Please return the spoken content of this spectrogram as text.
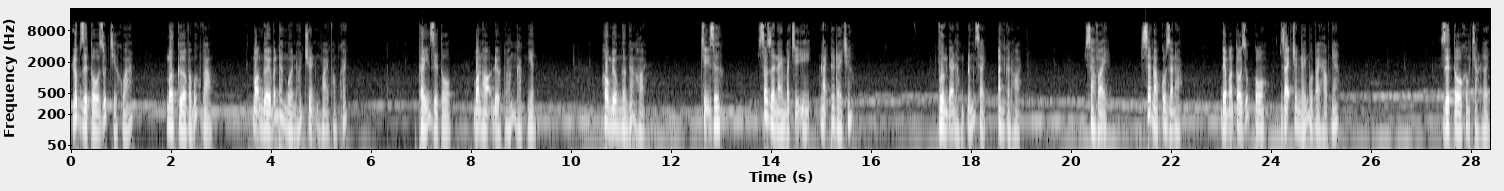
Lúc Dư Tô rút chìa khóa, mở cửa và bước vào, mọi người vẫn đang ngồi nói chuyện ngoài phòng khách. Thấy Dư Tô, bọn họ đều thoáng ngạc nhiên. Hồ Miêu ngơ ngác hỏi. Chị Dư, sao giờ này mà chị lại tới đây chứ? Vương Đại Long đứng dậy, ân cần hỏi. Sao vậy? Xếp nào cô dẫn nào? Để bọn tôi giúp cô dạy cho anh ấy một bài học nhé. Dư Tô không trả lời.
